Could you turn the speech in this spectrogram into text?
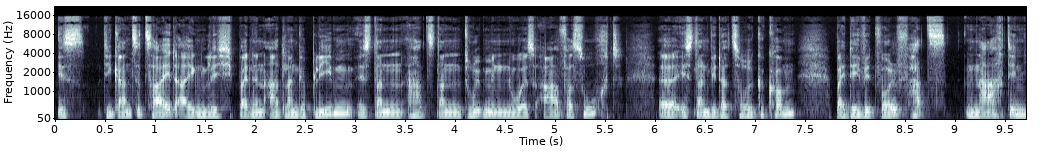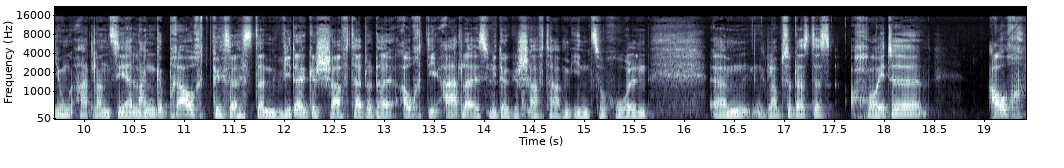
ist die ganze Zeit eigentlich bei den Adlern geblieben, ist dann, hat es dann drüben in den USA versucht, äh, ist dann wieder zurückgekommen. Bei David Wolf hat es nach den Jungadlern sehr lang gebraucht, bis er es dann wieder geschafft hat oder auch die Adler es wieder geschafft haben, ihn zu holen. Ähm, glaubst du, dass das heute auch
